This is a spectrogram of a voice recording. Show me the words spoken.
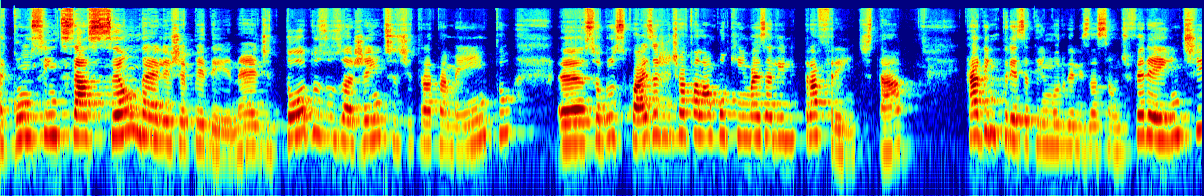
a conscientização da LGPD, né, de todos os agentes de tratamento uh, sobre os quais a gente vai falar um pouquinho mais ali para frente, tá? Cada empresa tem uma organização diferente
